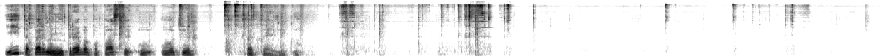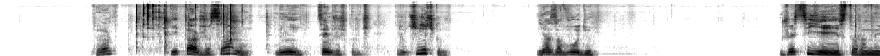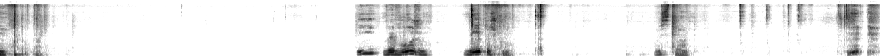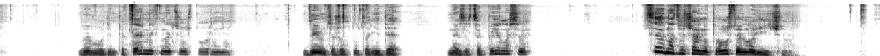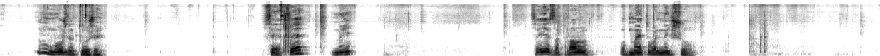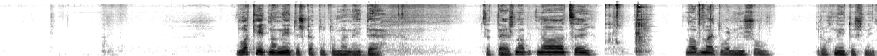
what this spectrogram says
І тепер мені треба попасти у отвір петельнику. Так. І так же само мені цим же ж круч- крючечком я заводю вже з цієї сторони. І вивожу ниточку. Ось так. Виводимо петельник на цю сторону. Дивимося, щоб тут ніде не зацепилося. Все надзвичайно просто і логічно. Ну, можна теж. Все, це ми. Це я заправив обметувальний шов. Блакитна ниточка тут у мене йде. Це теж на, на цей на обметувальний шов трьохниточний.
